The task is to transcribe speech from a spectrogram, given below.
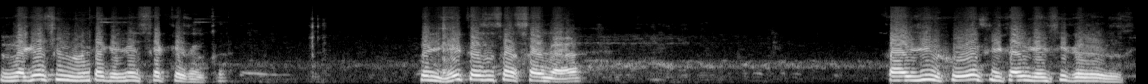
लगेच भूमिका घेणं शक्य नव्हतं. पण हे करत असताना काळजीपूर्वक निकाल घ्यायची गरज होती.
